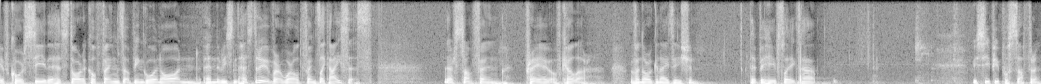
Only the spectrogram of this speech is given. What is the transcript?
of course, see the historical things that have been going on in the recent history of our world, things like ISIS. There's something pretty out of kilter with an organisation that behaves like that. We see people suffering.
